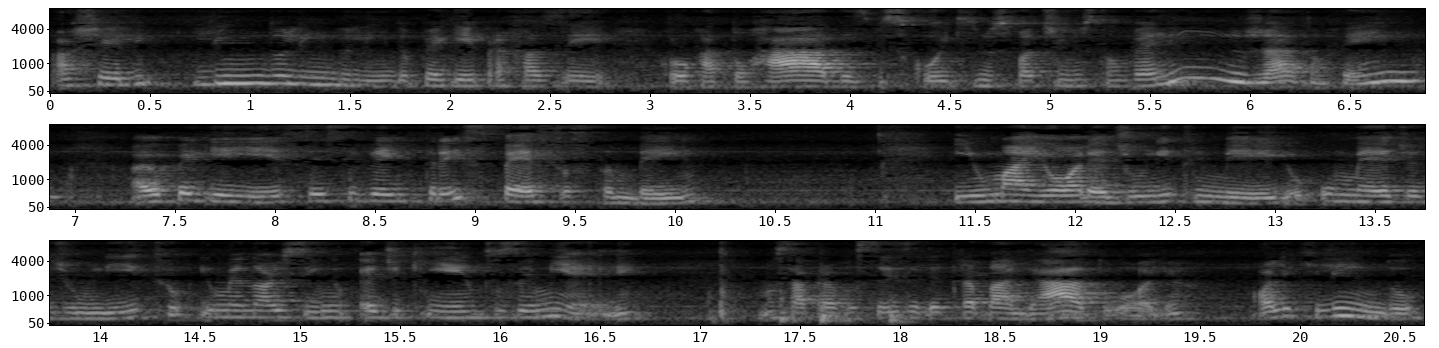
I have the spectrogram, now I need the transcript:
achei ele lindo, lindo, lindo. Eu peguei para fazer, colocar torradas, biscoitos. Meus potinhos estão velhinhos já, estão feinhos. Aí eu peguei esse, esse vem três peças também. E o maior é de um litro e meio, o médio é de um litro e o menorzinho é de 500 ml. Vou mostrar pra vocês, ele é trabalhado, olha. Olha que lindo.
